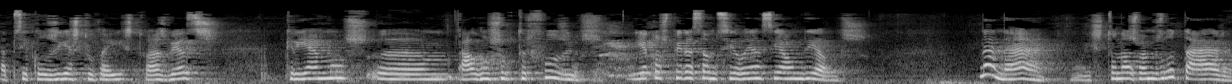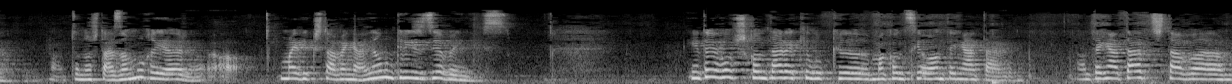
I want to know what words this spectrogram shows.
a psicologia estuda isto, às vezes criamos hum, alguns subterfúgios e a conspiração de silêncio é um deles. Não, não, isto nós vamos lutar, tu não estás a morrer. O médico está bem, ele não queria dizer bem isso. Então eu vou-vos contar aquilo que me aconteceu ontem à tarde. Ontem à tarde estava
